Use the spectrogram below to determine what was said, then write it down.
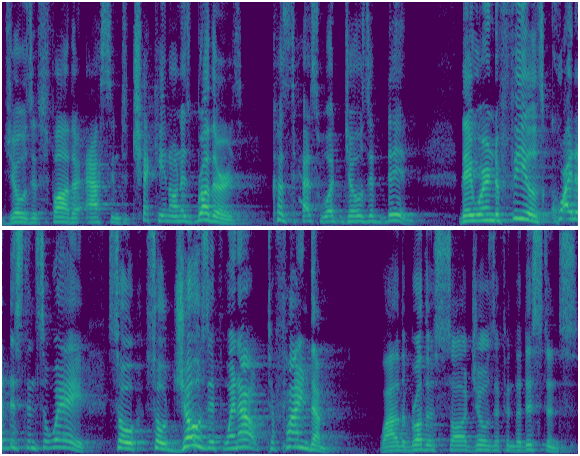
Joseph's father asked him to check in on his brothers, because that's what Joseph did. They were in the fields quite a distance away. So, so Joseph went out to find them. While the brothers saw Joseph in the distance,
